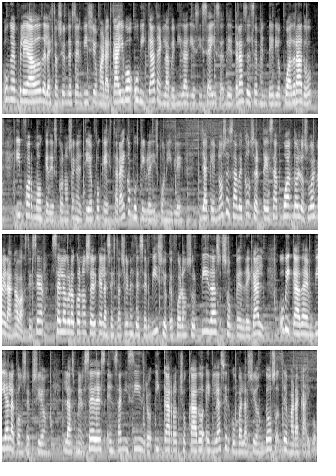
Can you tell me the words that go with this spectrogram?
Un empleado de la estación de servicio Maracaibo, ubicada en la avenida 16 detrás del cementerio Cuadrado, informó que desconocen el tiempo que estará el combustible disponible, ya que no se sabe con certeza cuándo los volverán a abastecer. Se logró conocer que las estaciones de servicio que fueron surtidas son Pedregal, ubicada en Vía La Concepción, Las Mercedes en San Isidro y Carro Chocado en la Circunvalación 2 de Maracaibo.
